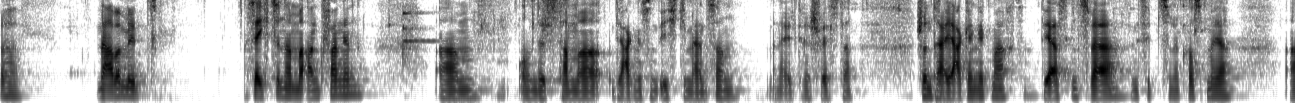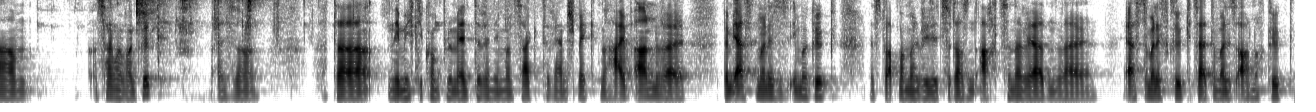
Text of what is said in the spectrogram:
Ja. Na, aber mit 16 haben wir angefangen ähm, und jetzt haben wir, die Agnes und ich gemeinsam, meine ältere Schwester, schon drei Jahrgänge gemacht. Die ersten zwei, den 17er kosten wir ja, ähm, sagen wir, waren Glück. Also da nehme ich die Komplimente, wenn jemand sagt, der Wein schmeckt nur halb an, weil beim ersten Mal ist es immer Glück. Jetzt warten wir mal, wie die 2018er werden, weil erste Mal ist Glück, zweite Mal ist auch noch Glück.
